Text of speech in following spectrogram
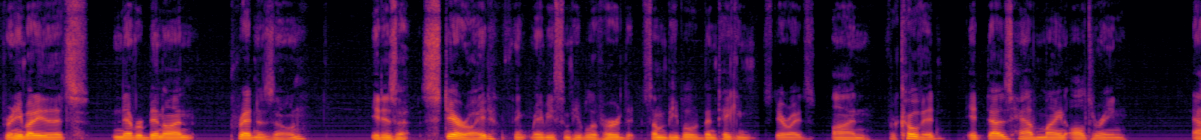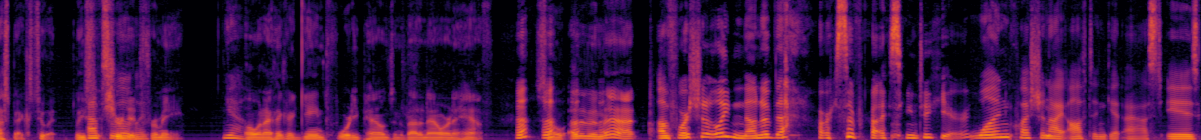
for anybody that's never been on prednisone, it is a steroid. I think maybe some people have heard that some people have been taking steroids on for COVID. It does have mind altering aspects to it. At least it sure did for me. yeah. Oh, and I think I gained 40 pounds in about an hour and a half. So, other than that, Unfortunately, none of that are surprising to hear. One question I often get asked is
